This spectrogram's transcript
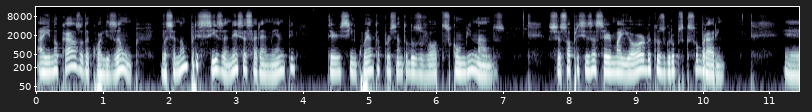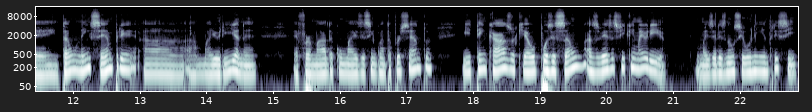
Aí, no caso da coalizão, você não precisa necessariamente ter 50% dos votos combinados. Você só precisa ser maior do que os grupos que sobrarem. É, então, nem sempre a, a maioria né, é formada com mais de 50%, e tem caso que a oposição às vezes fica em maioria, mas eles não se unem entre si.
